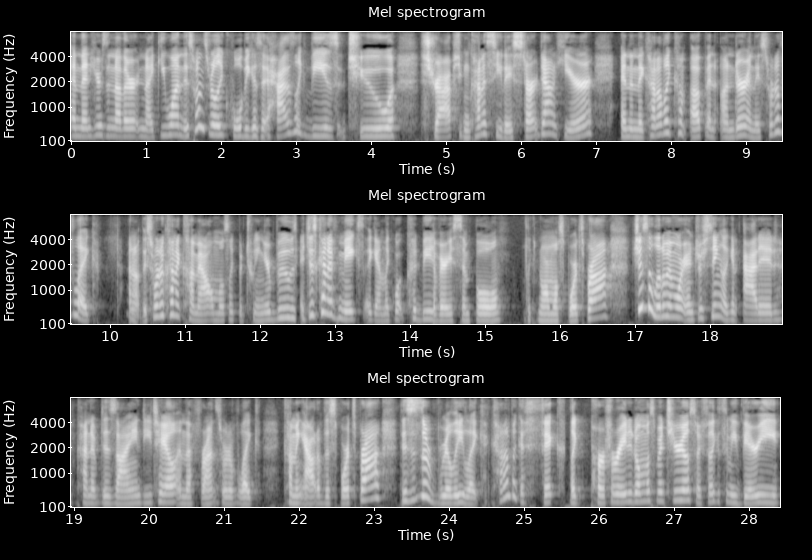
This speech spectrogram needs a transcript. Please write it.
And then here's another Nike one. This one's really cool because it has like these two straps. You can kind of see they start down here and then they kind of like come up and under and they sort of like I don't know, they sort of kind of come out almost like between your boobs. It just kind of makes, again, like what could be a very simple like normal sports bra. Just a little bit more interesting like an added kind of design detail in the front sort of like coming out of the sports bra. This is a really like kind of like a thick like perforated almost material so i feel like it's gonna be very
